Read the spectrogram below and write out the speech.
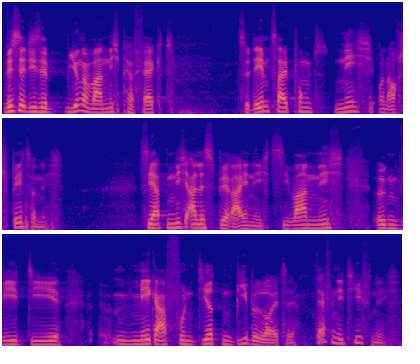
Wisst ihr, diese Jünger waren nicht perfekt. Zu dem Zeitpunkt nicht und auch später nicht. Sie hatten nicht alles bereinigt. Sie waren nicht irgendwie die mega fundierten Bibelleute. Definitiv nicht.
